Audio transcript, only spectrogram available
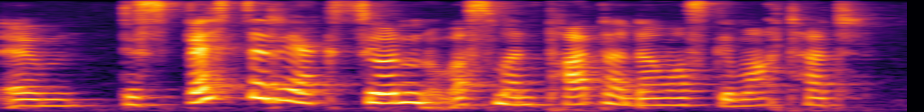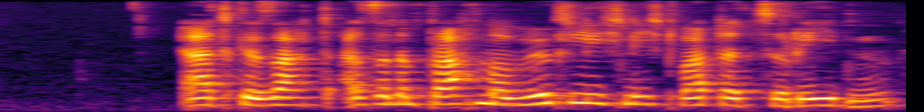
ähm, das beste Reaktion, was mein Partner damals gemacht hat, er hat gesagt, also dann braucht man wirklich nicht weiter zu reden,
